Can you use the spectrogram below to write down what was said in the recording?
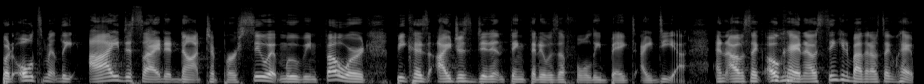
But ultimately, I decided not to pursue it moving forward because I just didn't think that it was a fully baked idea. And I was like, okay. And I was thinking about that. I was like, okay.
